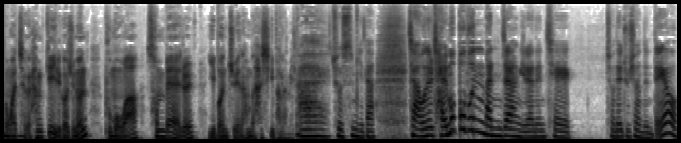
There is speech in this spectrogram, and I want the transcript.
동화책을 함께 읽어주는 부모와 선배를 이번 주에는 한번 하시기 바랍니다. 아, 좋습니다. 자, 오늘 잘못 뽑은 반장이라는 책 전해주셨는데요.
